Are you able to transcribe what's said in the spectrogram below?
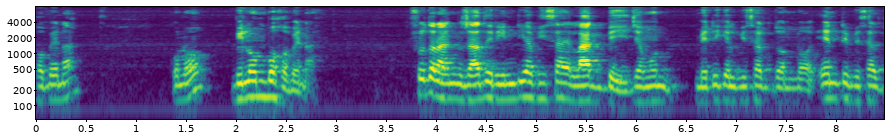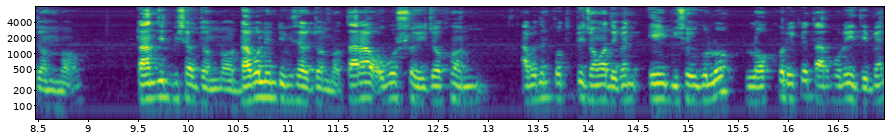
হবে না, কোনো বিলম্ব হবে না। সুতরাং যাদের ইন্ডিয়া ভিসায় লাগবেই, যেমন মেডিকেল ভিসার জন্য এন্ট্রি ভিসার জন্য ট্রানজিট ভিসার জন্য ডাবল এন্ট্রি ভিসার জন্য, তারা অবশ্যই যখন আবেদনপত্রটি জমা দেবেন, এই বিষয়গুলো লক্ষ্য রেখে তারপরেই দিবেন।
